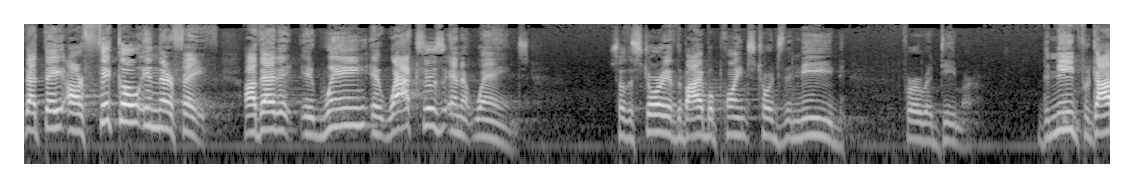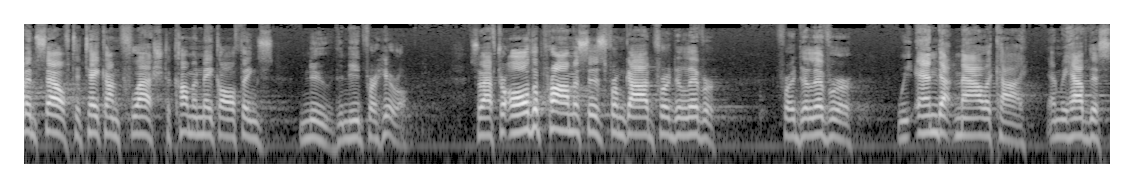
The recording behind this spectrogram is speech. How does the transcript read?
that they are fickle in their faith, uh, that it, it, wane, it waxes and it wanes. So the story of the Bible points towards the need for a redeemer, the need for God himself to take on flesh, to come and make all things new, the need for a hero. So after all the promises from God for a deliverer, for a deliverer, we end at Malachi and we have this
